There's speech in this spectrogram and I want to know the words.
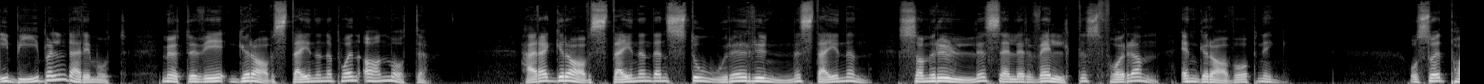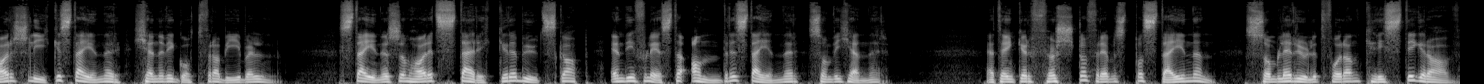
I Bibelen derimot møter vi gravsteinene på en annen måte. Her er gravsteinen den store, runde steinen som rulles eller veltes foran en gravåpning. Også et par slike steiner kjenner vi godt fra Bibelen, steiner som har et sterkere budskap enn de fleste andre steiner som vi kjenner. Jeg tenker først og fremst på steinen som ble rullet foran Kristi grav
